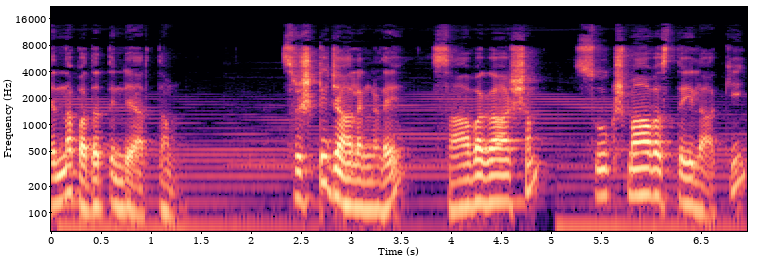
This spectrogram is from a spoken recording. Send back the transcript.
എന്ന പദത്തിന്റെ അർത്ഥം സൃഷ്ടിജാലങ്ങളെ സാവകാശം സൂക്ഷ്മാവസ്ഥയിലാക്കി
